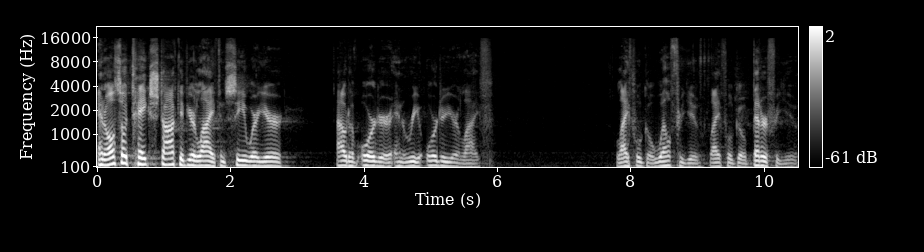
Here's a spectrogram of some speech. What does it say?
and also take stock of your life and see where you're out of order and reorder your life, Life will go well for you. Life will go better for you.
